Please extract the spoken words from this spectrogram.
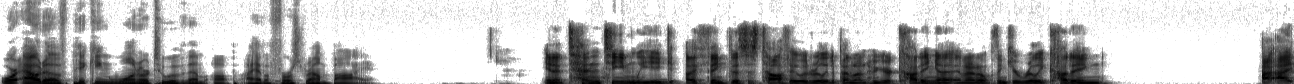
or out of picking one or two of them up. I have a first round bye. in a 10 team league, I think this is tough. It would really depend on who you're cutting, uh, and I don't think you're really cutting. I,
